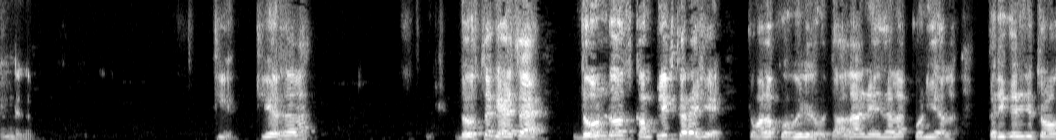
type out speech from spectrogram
बंद कर. क्लिअर झाला? डोस तर घ्यायचा आहे. दोन डोस कंप्लीट करायचे तुम्हाला कोविड झाला नाही झाला कोणी झाला. कधी कधी तो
